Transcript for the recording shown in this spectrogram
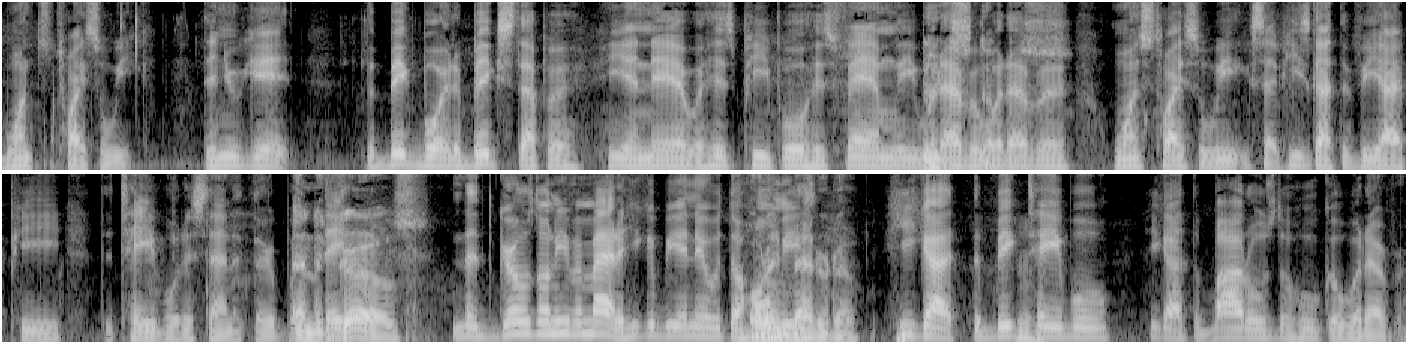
once, twice a week. Then you get the big boy, the big stepper. He in there with his people, his family, whatever, steppers. whatever. Once, twice a week. Except he's got the VIP, the table, this, that, and the third. But and the they- girls, the girls don't even matter. He could be in there with the oh, homies. they matter though. He got the big table. He got the bottles, the hookah, whatever.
